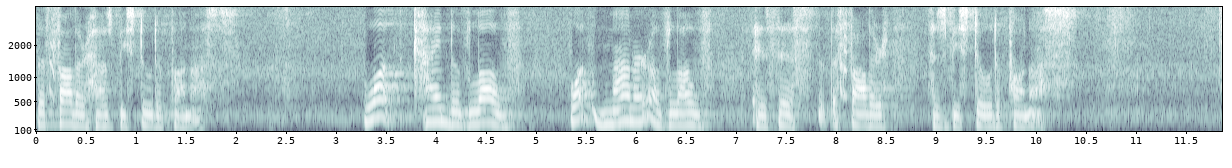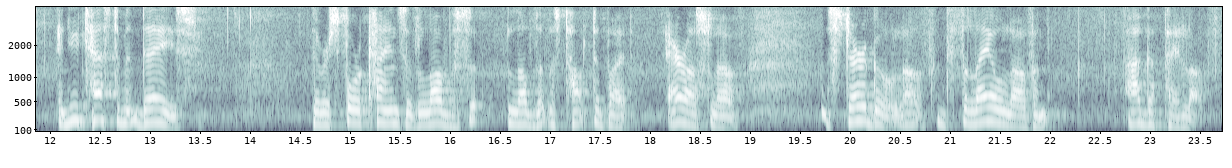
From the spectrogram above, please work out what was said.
the Father has bestowed upon us. What kind of love, what manner of love is this that the Father has bestowed upon us? In New Testament days, there was four kinds of loves, love that was talked about. Eros love, Storge love, and Phileo love, and agape love.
